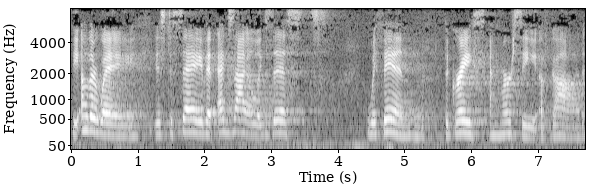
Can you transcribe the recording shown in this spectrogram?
The other way is to say that exile exists within the grace and mercy of God.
